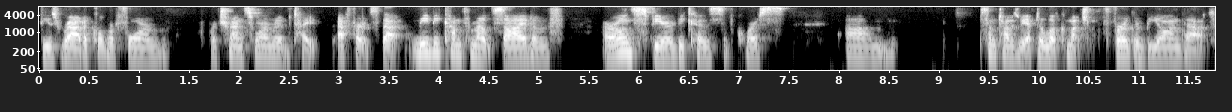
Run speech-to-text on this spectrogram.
these radical reform or transformative type efforts that maybe come from outside of our own sphere, because of course, um, sometimes we have to look much further beyond that.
